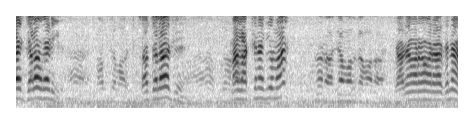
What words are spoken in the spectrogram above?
লাইট চালাও গাড়ির। সব চালা আছে। মা লাগছে না কেউ মা? রাজা মার্কা মারা আছে না?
